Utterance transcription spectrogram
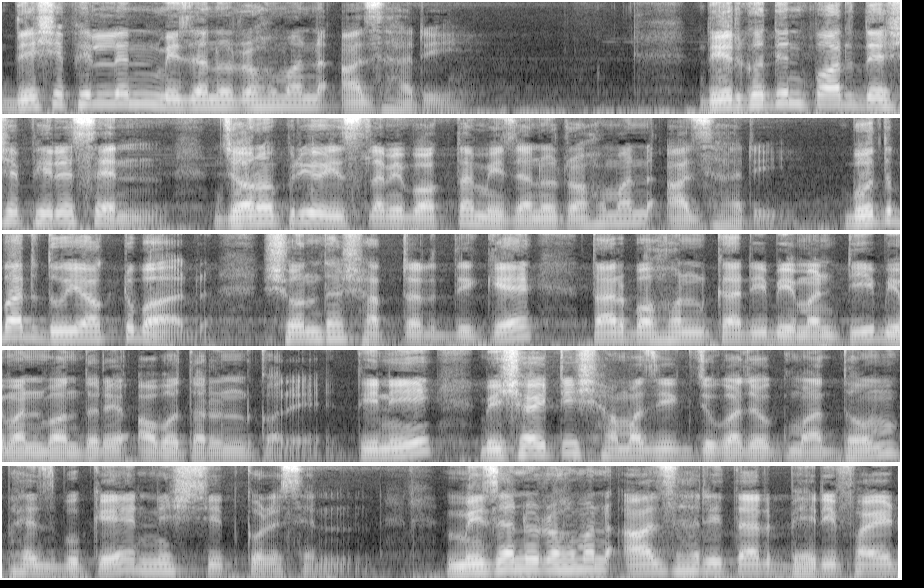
দেশে ফিরলেন মিজানুর রহমান আজহারি। দীর্ঘদিন পর দেশে ফিরেছেন জনপ্রিয় ইসলামী বক্তা মিজানুর রহমান আজহারি। বুধবার দুই অক্টোবর সন্ধ্যা সাতটার দিকে তার বহনকারী বিমানটি বিমানবন্দরে অবতরণ করে। তিনি বিষয়টি সামাজিক যোগাযোগ মাধ্যম ফেসবুকে নিশ্চিত করেছেন। মিজানুর রহমান আজহারি তার ভেরিফাইড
